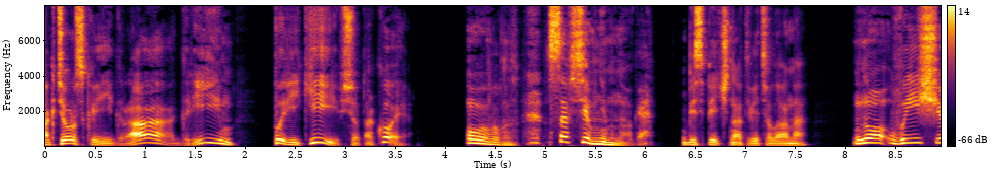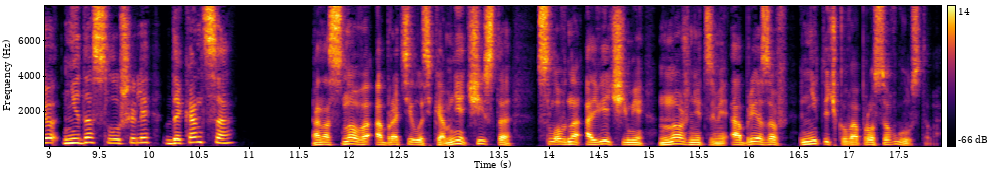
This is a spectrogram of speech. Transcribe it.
«Актерская игра, грим, парики и все такое». «О, совсем немного», — беспечно ответила она. «Но вы еще не дослушали до конца». Она снова обратилась ко мне, чисто, словно овечьими ножницами, обрезав ниточку вопросов Густава.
